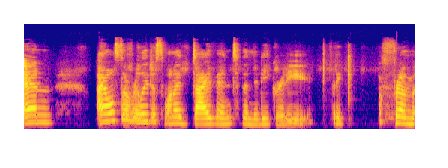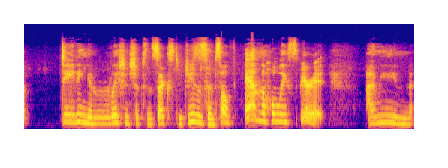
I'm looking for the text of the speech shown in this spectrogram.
And I also really just want to dive into the nitty gritty, like from dating and relationships and sex to Jesus Himself and the Holy Spirit. I mean,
